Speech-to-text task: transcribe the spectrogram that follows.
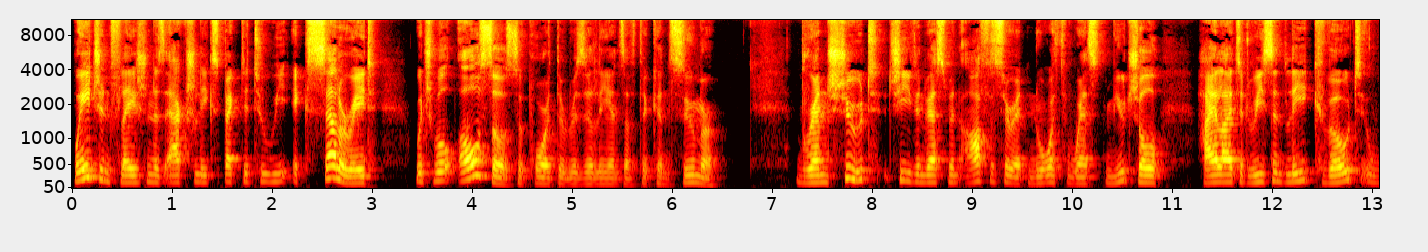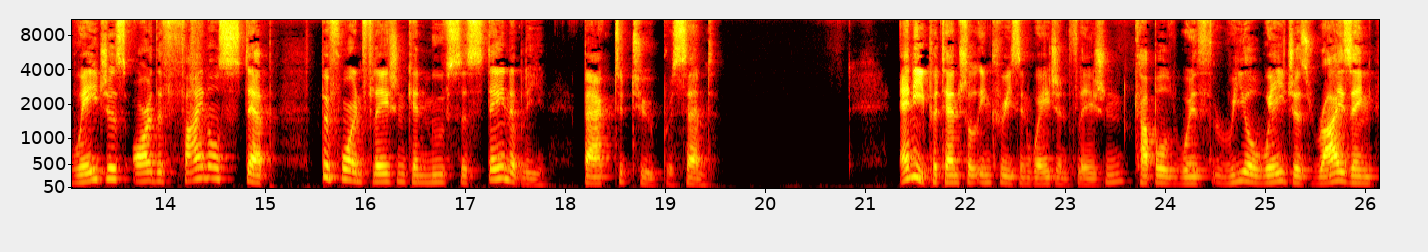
wage inflation is actually expected to re accelerate, which will also support the resilience of the consumer. Brent Schutte, Chief Investment Officer at Northwest Mutual, highlighted recently, quote, wages are the final step before inflation can move sustainably back to 2%. Any potential increase in wage inflation, coupled with real wages rising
